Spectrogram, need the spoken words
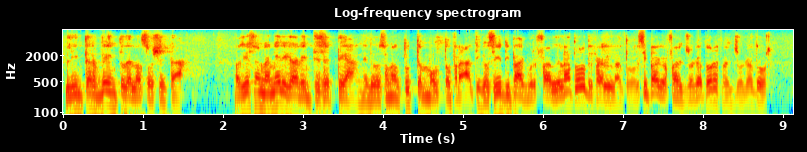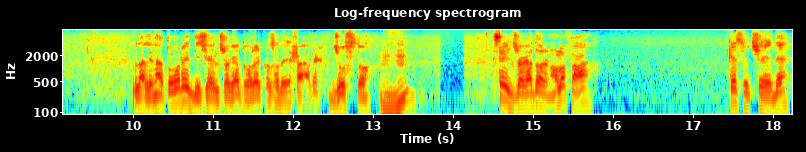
l'intervento della società. Io sono in America da 27 anni, dove sono tutto molto pratico. Se io ti pago per fare l'allenatore, ti fai l'allenatore. Se ti pago per fare il giocatore, fai il giocatore. L'allenatore dice al giocatore cosa deve fare, giusto? Mm-hmm. Se il giocatore non lo fa, che succede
